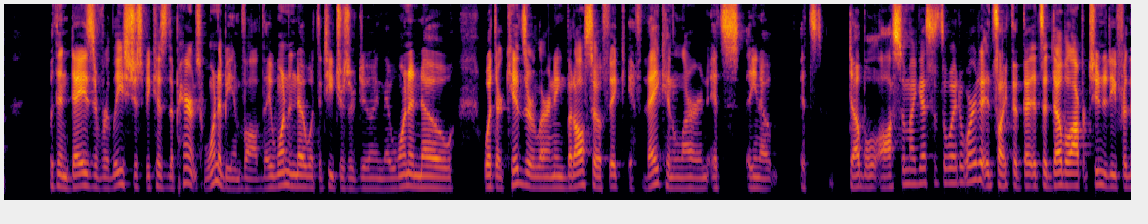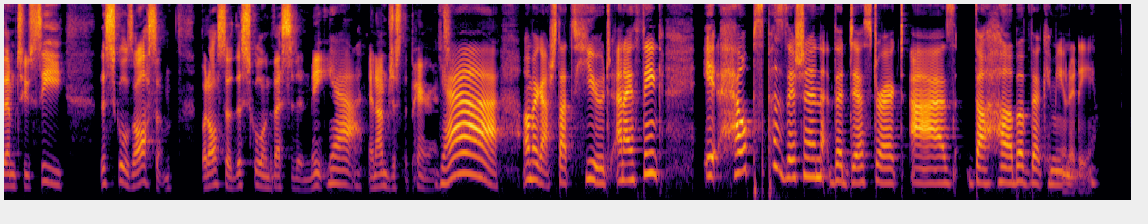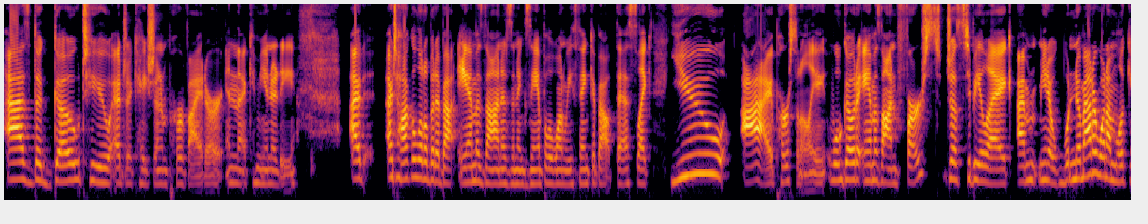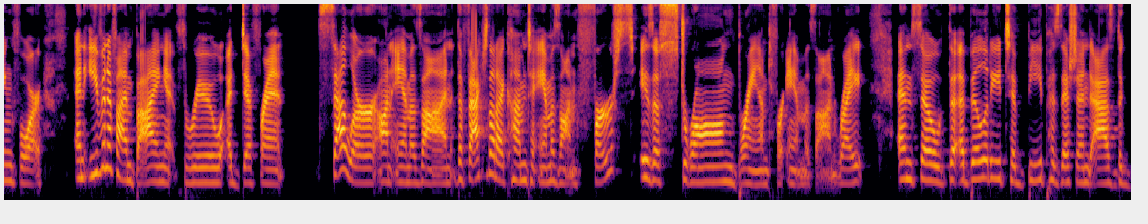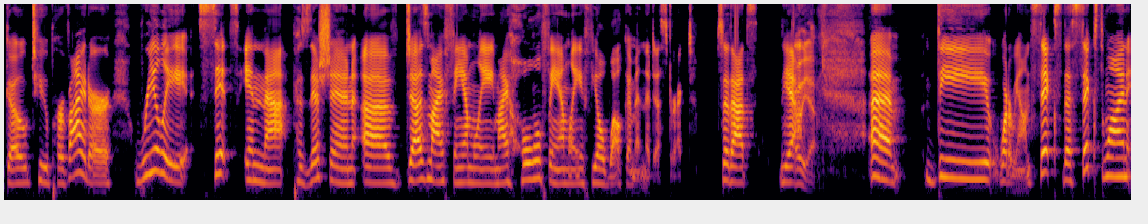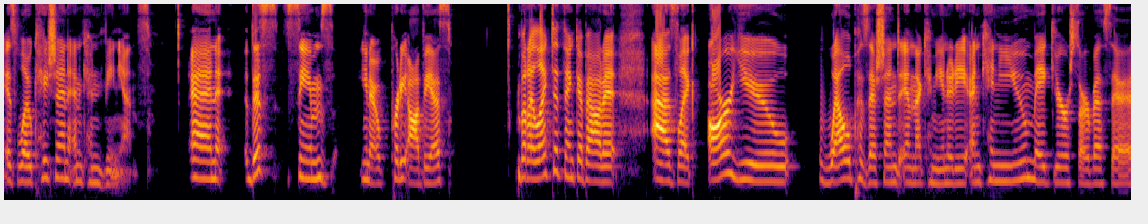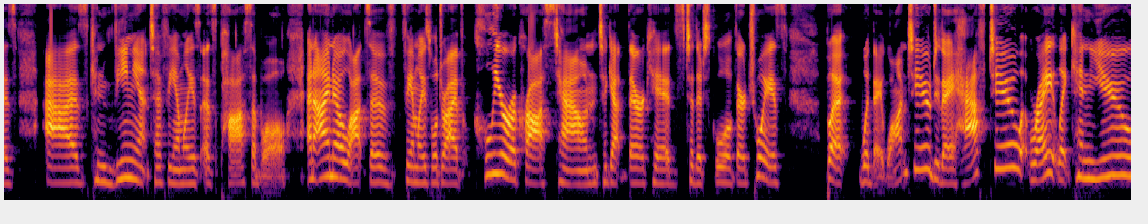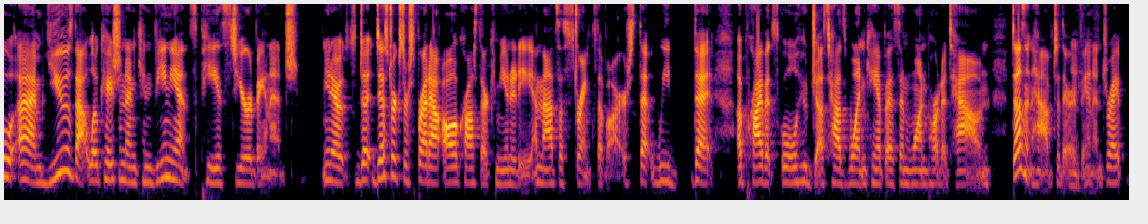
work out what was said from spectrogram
within days of release just because the parents want to be involved. They want to know what the teachers are doing. They want to know what their kids are learning, but also if they if they can learn, it's you know, it's double awesome, I guess is the way to word it. It's like that it's a double opportunity for them to see this school's awesome, but also this school invested in me. Yeah. And I'm just the parent. Yeah. Oh my gosh, that's huge. And I think it helps position the district as the hub of the community as the go to education provider in the community. I I talk a little bit about Amazon as an example when we think about this. Like you, I personally will go to Amazon first just to be like, I'm, you know, no matter what I'm looking for. And even if I'm buying it through a different seller on Amazon, the fact that I come to Amazon first is a strong brand for Amazon, right? And so the ability to be positioned as the go to provider really sits in that position of does my family, my whole family, feel welcome in the district? So that's, yeah. Oh, yeah. Um, the, what are we on? Six. The sixth one is location and convenience. And this seems you know, pretty obvious. But I like to think about it as like, are you well positioned in the community and can you make your services as convenient to families as possible? And i know lots of families will drive clear across town to get their kids to the school of their choice but would they want to? Do they have to? Right? Like can you um, use that location and convenience piece to your advantage you know d- districts are spread out all across their community and that's a strength of ours that we that a private school who just has one campus in one part of town doesn't have to their mm-hmm. advantage right?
